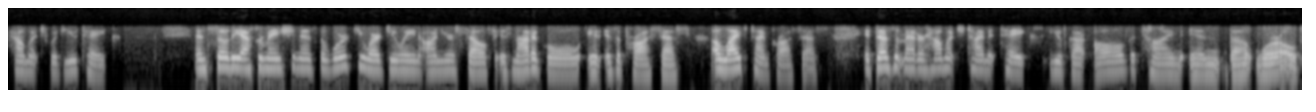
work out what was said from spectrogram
how much would you take? And so the affirmation is the work you are doing on yourself is not a goal, it is a process, a lifetime process. It doesn't matter how much time it takes, you've got all the time in the world.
